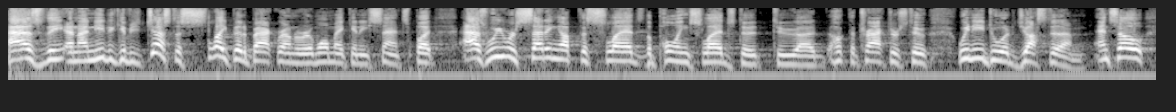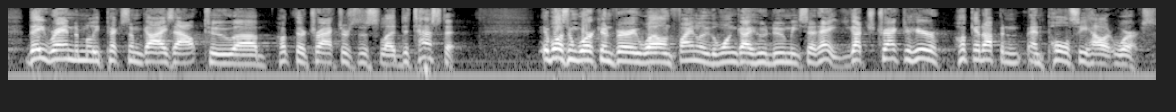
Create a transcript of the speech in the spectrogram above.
as the, and I need to give you just a slight bit of background or it won't make any sense, but as we were setting up the sleds, the pulling sleds to, to uh, hook the tractors to, we need to adjust them. And so they randomly picked some guys out to uh, hook their tractors to the sled to test it. It wasn't working very well, and finally the one guy who knew me said, Hey, you got your tractor here? Hook it up and, and pull, see how it works.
